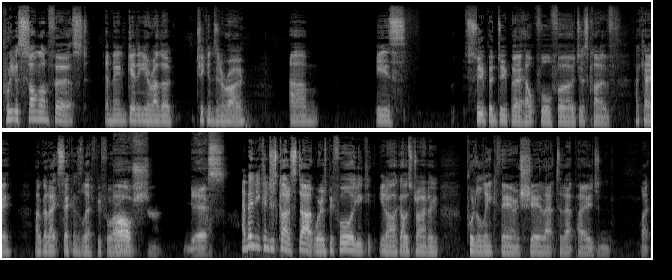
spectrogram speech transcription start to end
putting a song on first and then getting your other chickens in a row um, is super duper helpful for just kind of okay. I've got eight seconds left before. I- Oh, sh- yes. And then you can just kind of start. Whereas before, you you know, like I was trying to put a link there and share that to that page, and like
